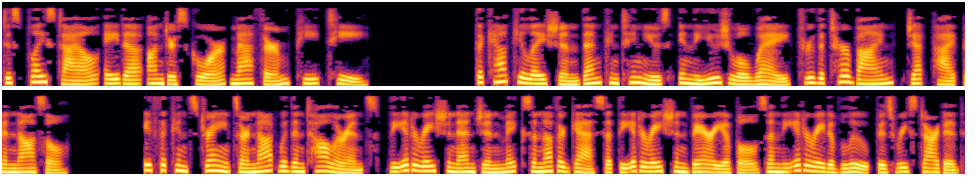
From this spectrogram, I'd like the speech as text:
Display style eta underscore mathrm PT the calculation then continues, in the usual way, through the turbine, jet pipe and nozzle. If the constraints are not within tolerance, the iteration engine makes another guess at the iteration variables and the iterative loop is restarted.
